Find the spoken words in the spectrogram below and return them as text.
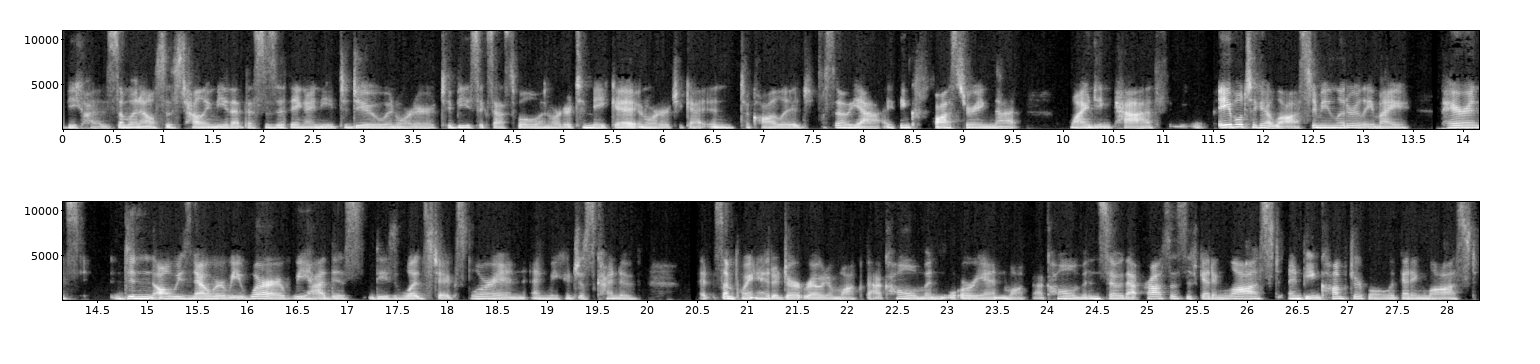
because someone else is telling me that this is the thing I need to do in order to be successful, in order to make it, in order to get into college? So, yeah, I think fostering that winding path, able to get lost. I mean, literally, my parents didn't always know where we were. We had this these woods to explore in, and we could just kind of at some point hit a dirt road and walk back home and orient and walk back home. And so that process of getting lost and being comfortable with getting lost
